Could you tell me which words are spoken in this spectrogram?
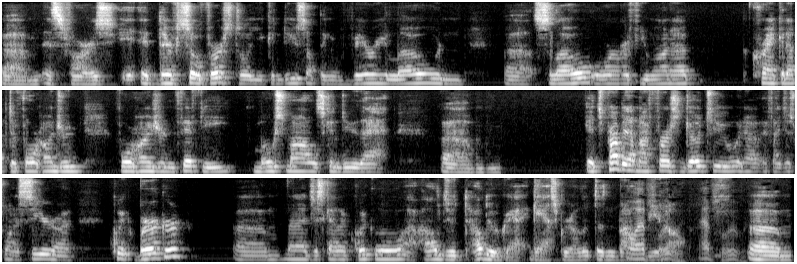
Um, as far as it, it, they're so versatile, you can do something very low and uh, slow, or if you want to crank it up to 400, 450, most models can do that. Um, it's probably not my first go-to you know, if I just want to sear a quick burger. Um, then I just got a quick little. I'll do I'll do a gas grill. It doesn't Oh, bother me at absolutely, all. absolutely. Um,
